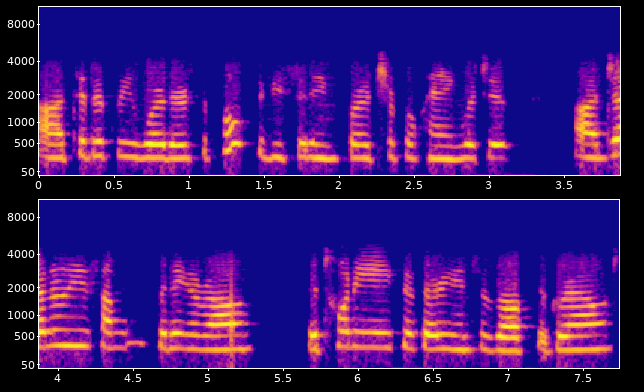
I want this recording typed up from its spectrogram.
uh, typically where they're supposed to be sitting for a triple hang, which is uh, generally some sitting around the 28 to 30 inches off the ground.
